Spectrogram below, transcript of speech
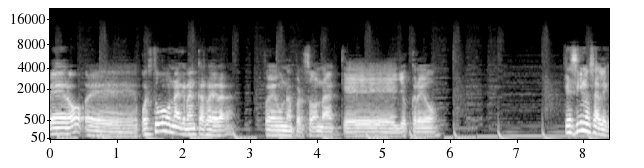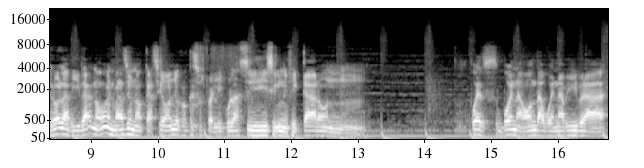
Pero eh, pues tuvo una gran carrera, fue una persona que yo creo que sí nos alegró la vida, ¿no? En más de una ocasión, yo creo que sus películas sí significaron pues buena onda, buena vibra,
